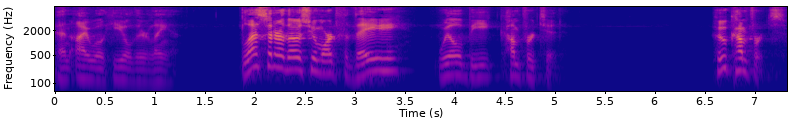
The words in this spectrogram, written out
and I will heal their land. Blessed are those who mourn, for they will be comforted. Who comforts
